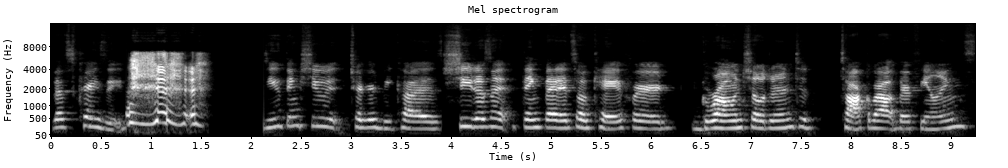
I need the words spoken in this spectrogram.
That's crazy. Do you think she was triggered because she doesn't think that it's okay for grown children to talk about their feelings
